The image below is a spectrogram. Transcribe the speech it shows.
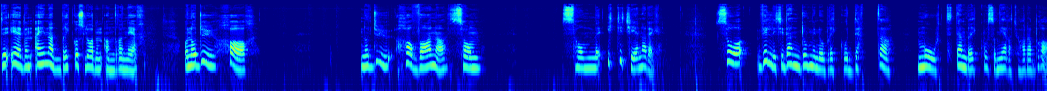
det er den ene brikka slår den andre ned. Og når du har Når du har vaner som som ikke tjener deg, så vil ikke den dominobrikka dette mot den brikka som gjør at du har det bra.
